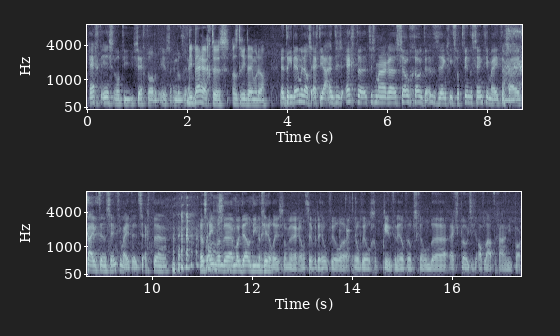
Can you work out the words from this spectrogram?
echt is wat hij zegt dat het is. En dat is echt... Die berg dus, als 3D-model. Ja, 3D-model is echt, ja, en het is echt, het is maar zo groot. Hè? Het is denk ik iets van 20 centimeter bij 25 centimeter. Het is echt, dat is een van de modellen die nog heel is, om Want ze hebben er heel veel, heel veel geprint en heel veel verschillende explosies af laten gaan in die pak.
